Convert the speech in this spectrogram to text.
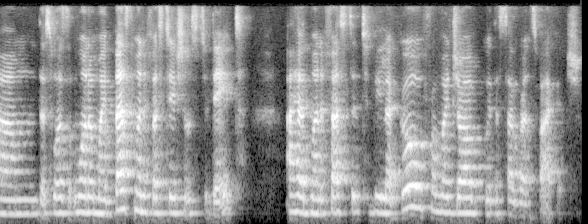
um, this was one of my best manifestations to date. I had manifested to be let go from my job with a severance package.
